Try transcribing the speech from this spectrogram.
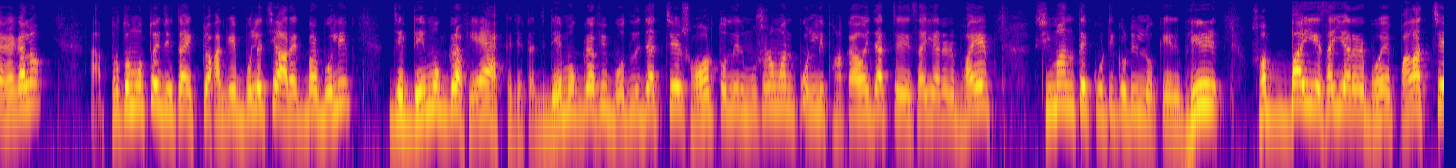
দেখা গেল? প্রথমত যেটা একটু আগে বলেছি, আরেকবার বলি যে ডেমোগ্রাফি, এক যেটা, যে ডেমোগ্রাফি বদলে যাচ্ছে, শহরতলির মুসলমান পল্লী ফাঁকা হয়ে যাচ্ছে এসআইআরের ভয়ে, সীমান্তে কোটি কোটি লোকের ভিড়, সবাই এসআইআরের ভয়ে পালাচ্ছে।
